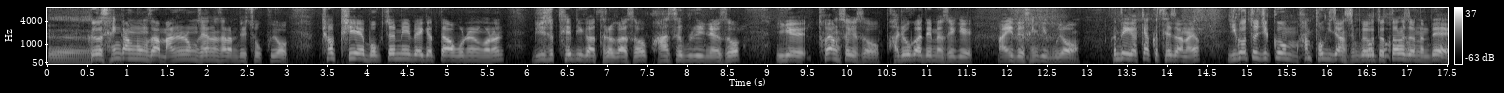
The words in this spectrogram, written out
예. 그래서 생강농사, 마늘농사 하는 사람들이 좋고요. 표피에 목점이 배겼다고 그러는 거는 미숙태비가 들어가서 과습을 인해서 이게 토양 속에서 발효가 되면서 이게 많이들 생기고요. 근데 이게 깨끗하잖아요. 이것도 지금 한 폭이지 않습니까? 이것도 떨어졌는데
